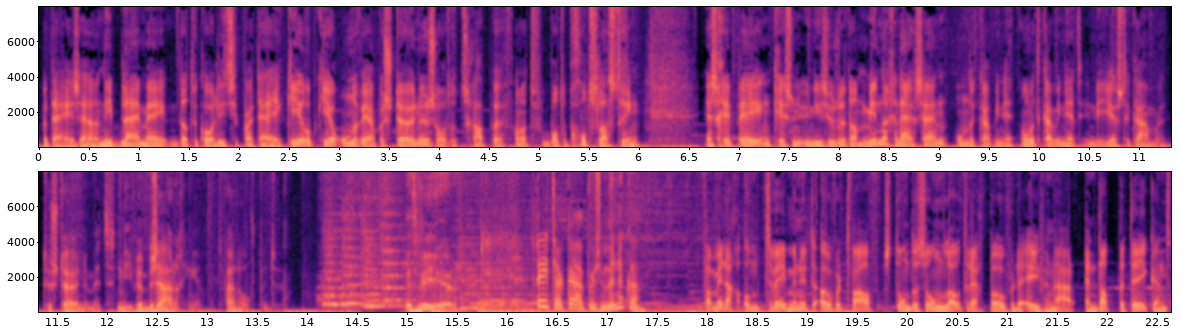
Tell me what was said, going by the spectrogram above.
Partijen zijn er niet blij mee dat de coalitiepartijen keer op keer onderwerpen steunen, zoals het schrappen van het verbod op godslastering. SGP en ChristenUnie zullen dan minder geneigd zijn om, de kabinet, om het kabinet in de Eerste Kamer te steunen met nieuwe bezuinigingen. Dat waren de hoofdpunten. Het weer. Peter Kuipers-Munneke. Vanmiddag om 2 minuten over 12 stond de zon loodrecht boven de evenaar. En dat betekent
